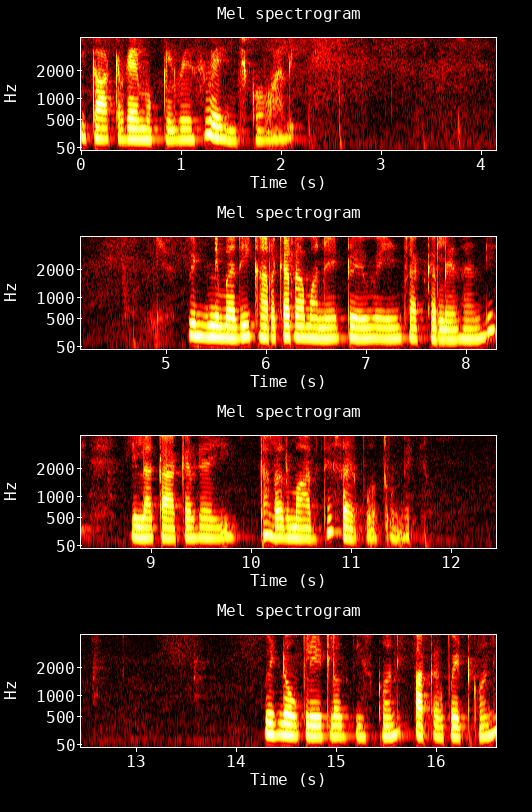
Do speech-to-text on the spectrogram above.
ఈ కాకరకాయ ముక్కలు వేసి వేయించుకోవాలి. వీటిని మరి కరకరం అనేట్టు ఏం వేయించక్కర్లేదండి. ఇలా కాకరకాయ కలర్ మారితే సరిపోతుంది. వీటిని ఒక ప్లేట్లోకి తీసుకొని పక్కకు పెట్టుకొని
